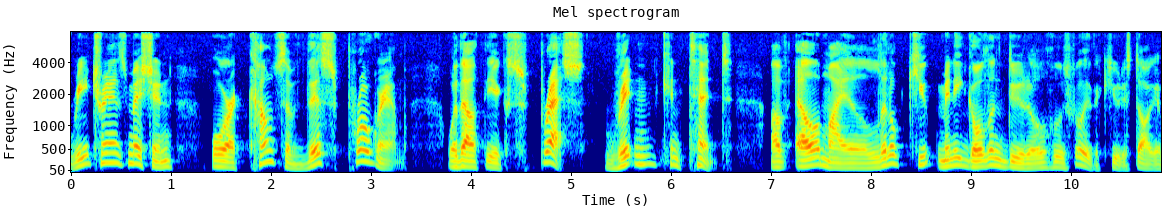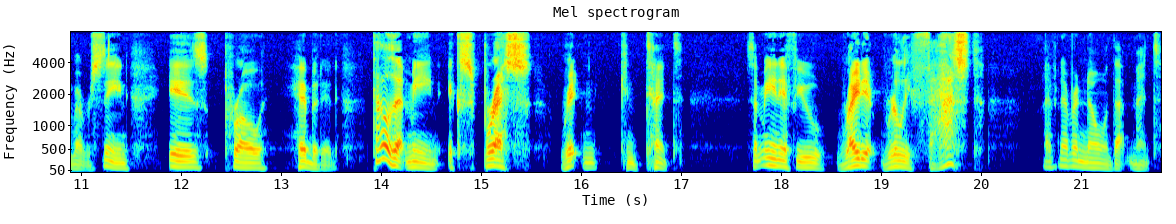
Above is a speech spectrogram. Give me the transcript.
retransmission, or accounts of this program without the express written content of L, my little cute mini golden doodle, who's really the cutest dog I've ever seen, is prohibited. What does that mean? Express written content. Does that mean if you write it really fast? I've never known what that meant.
